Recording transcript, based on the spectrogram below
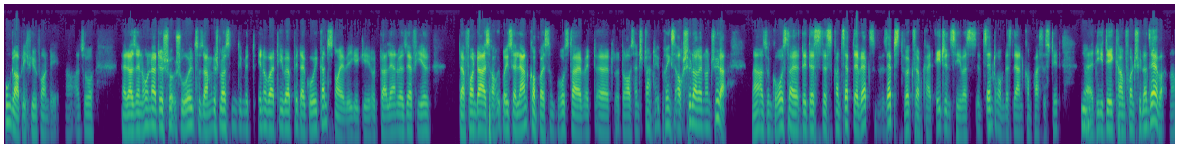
unglaublich viel von denen. Ne? Also ja, da sind hunderte Schulen zusammengeschlossen, die mit innovativer Pädagogik ganz neue Wege gehen. Und da lernen wir sehr viel Davon da ist auch übrigens der Lernkompass zum Großteil mit äh, daraus entstanden. Übrigens auch Schülerinnen und Schüler. Na, also ein Großteil des, des Konzept der Werks Selbstwirksamkeit, Agency, was im Zentrum des Lernkompasses steht, ja. äh, die Idee kam von Schülern selber. Ne?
